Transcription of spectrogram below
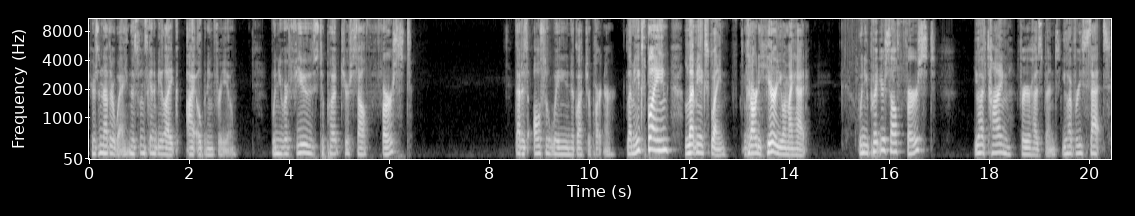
Here's another way, and this one's going to be like eye opening for you. When you refuse to put yourself first, that is also a way you neglect your partner. Let me explain. Let me explain. I could already hear you in my head. When you put yourself first, you have time for your husband. You have reset.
